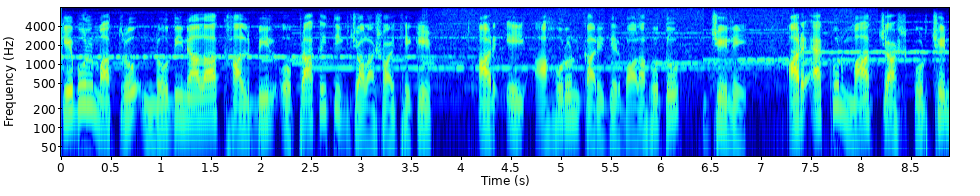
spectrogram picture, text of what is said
কেবলমাত্র নদী নালা খালবিল ও প্রাকৃতিক জলাশয় থেকে। আর এই আহরণকারীদের বলা হতো জেলে। আর এখন মাছ চাষ করছেন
